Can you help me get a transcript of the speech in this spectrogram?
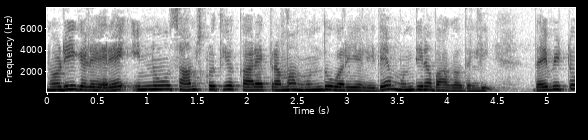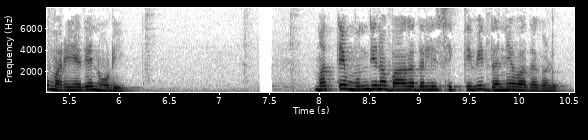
ನೋಡಿ ಗೆಳೆಯರೆ, ಇನ್ನೂ ಸಾಂಸ್ಕೃತಿಕ ಕಾರ್ಯಕ್ರಮ ಮುಂದುವರಿಯಲಿದೆ. ಮುಂದಿನ ಭಾಗದಲ್ಲಿ. ದಯವಿಟ್ಟು ಮರೆಯದೆ ನೋಡಿ. ಮತ್ತೆ ಮುಂದಿನ ಭಾಗದಲ್ಲಿ ಸಿಗ್ತೀವಿ. ಧನ್ಯವಾದಗಳು.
